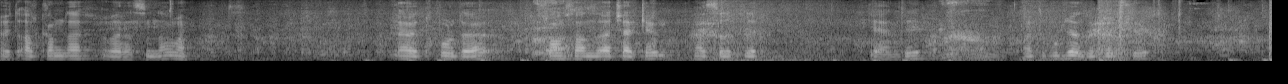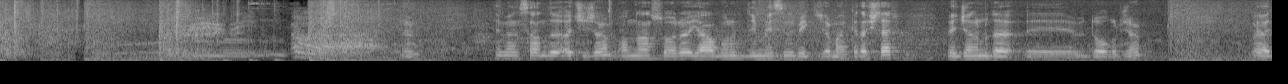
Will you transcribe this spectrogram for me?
Evet arkamda var aslında ama Evet burada son sandığı açarken hastalıklı geldi. Artık vuracağız yapacak bir şey yok. Evet. Hemen sandığı açacağım. Ondan sonra yağmurun dinmesini bekleyeceğim arkadaşlar. Ve canımı da eee, dolduracağım. Evet.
